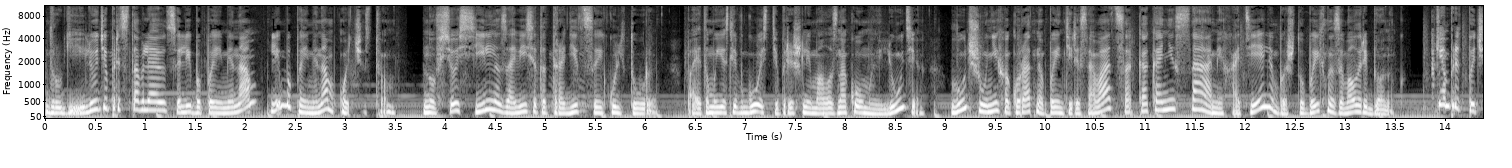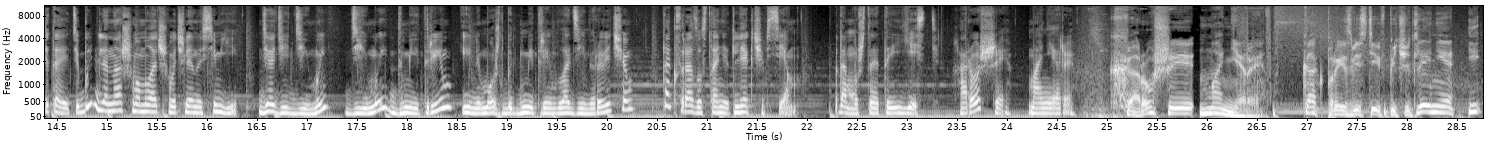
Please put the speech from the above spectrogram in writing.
Другие люди представляются либо по именам, либо по именам-отчествам. Но все сильно зависит от традиции и культуры. Поэтому, если в гости пришли малознакомые люди, лучше у них аккуратно поинтересоваться, как они сами хотели бы, чтобы их называл ребенок. Кем предпочитаете быть для нашего младшего члена семьи? Дядей Димой, Димой, Дмитрием или, может быть, Дмитрием Владимировичем? Так сразу станет легче всем. Потому что это и есть хорошие манеры. Хорошие манеры. Как произвести впечатление и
